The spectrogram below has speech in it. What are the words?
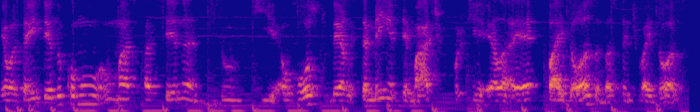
Eu até entendo como uma a cena do que é o rosto dela também é temático, porque ela é vaidosa, bastante vaidosa.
